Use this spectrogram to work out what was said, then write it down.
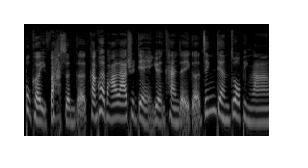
不可以发生的。赶快把他拉去电影院看这一个经典作品啦！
